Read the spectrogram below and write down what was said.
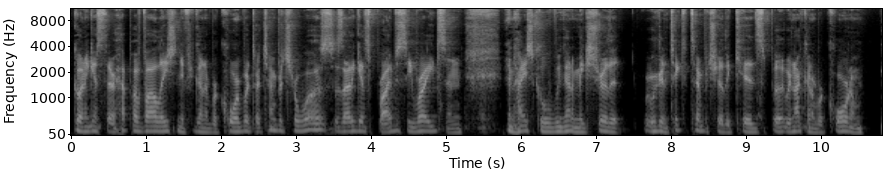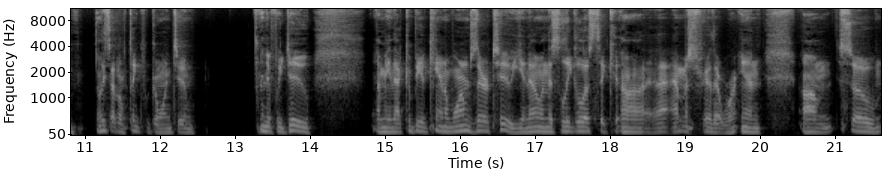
going against their HIPAA violation if you're going to record what their temperature was? Is that against privacy rights? And in high school, we got to make sure that we're going to take the temperature of the kids, but we're not going to record them. At least I don't think we're going to. And if we do, I mean, that could be a can of worms there too, you know, in this legalistic uh, atmosphere that we're in. Um, so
